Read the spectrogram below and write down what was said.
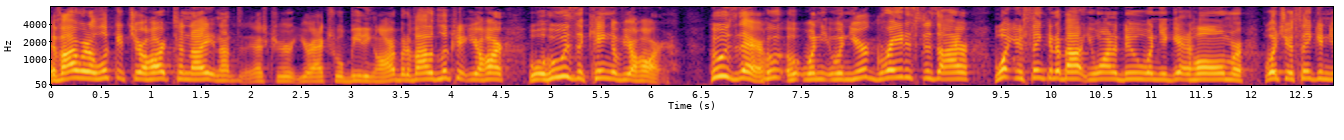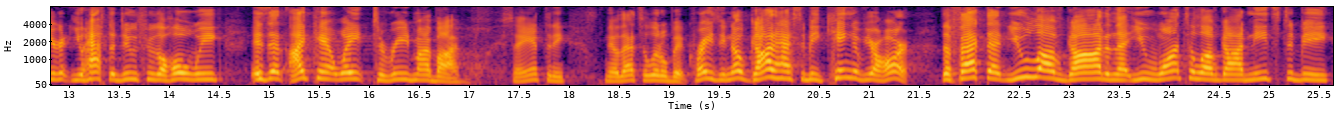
If I were to look at your heart tonight, not your, your actual beating heart, but if I would look at your heart, well, who is the king of your heart? Who's there? Who, when, you, when your greatest desire, what you're thinking about, you want to do when you get home, or what you're thinking you're, you have to do through the whole week, is that I can't wait to read my Bible. Say, Anthony, you know, that's a little bit crazy. No, God has to be king of your heart. The fact that you love God and that you want to love God needs to be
